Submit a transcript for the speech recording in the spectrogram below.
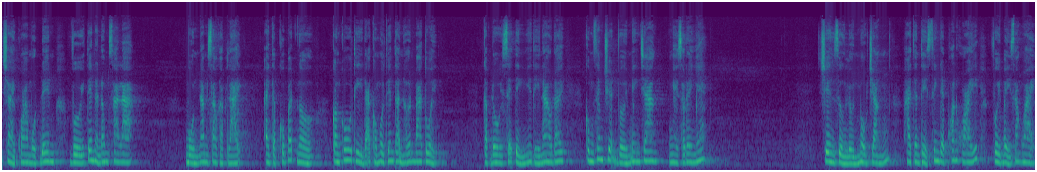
trải qua một đêm với tên đàn ông xa lạ. 4 năm sau gặp lại anh gặp cô bất ngờ, Còn cô thì đã có một thiên thần hơn 3 tuổi. Cặp đôi sẽ tính như thế nào đây? Cùng xem chuyện với Minh Trang ngày sau đây nhé. Trên giường lớn màu trắng, Hai thân thể xinh đẹp khoan khoái Vơi bẩy ra ngoài.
